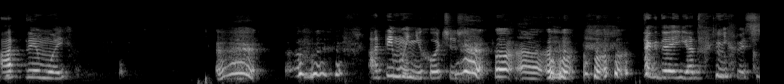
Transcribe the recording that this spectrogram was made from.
А ты мой? А ты мой не хочешь? Тогда и я твой не хочу.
